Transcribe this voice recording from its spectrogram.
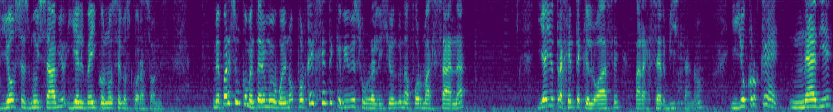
Dios es muy sabio y Él ve y conoce los corazones. Me parece un comentario muy bueno porque hay gente que vive su religión de una forma sana y hay otra gente que lo hace para ser vista, ¿no? Y yo creo que nadie,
